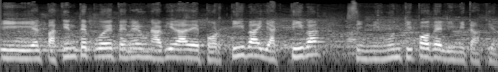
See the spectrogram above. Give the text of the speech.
y el paciente puede tener una vida deportiva y activa sin ningún tipo de limitación.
